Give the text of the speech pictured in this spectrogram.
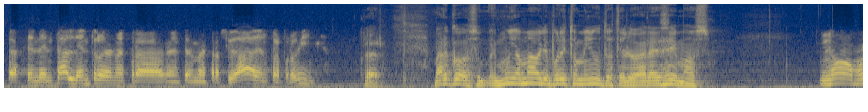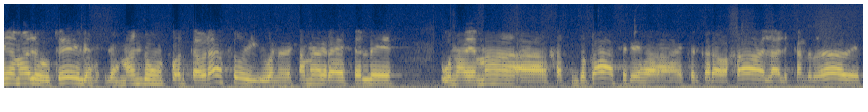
trascendental dentro de nuestra, de nuestra ciudad, de nuestra provincia. Claro. Marcos, muy amable por estos minutos, te lo agradecemos. No, muy amable de ustedes, les, les mando un fuerte abrazo y bueno, déjame agradecerle una vez más a Jacinto Cáceres, a Esther Carabajal, a Alejandro Dávez,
